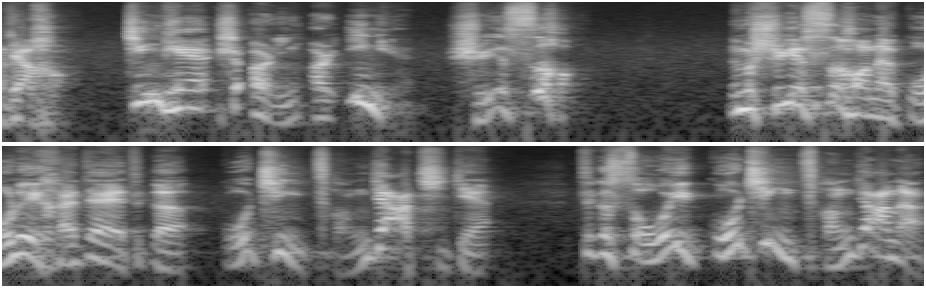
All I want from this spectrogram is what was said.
大家好，今天是二零二一年十月四号。那么十月四号呢，国内还在这个国庆长假期间。这个所谓国庆长假呢，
